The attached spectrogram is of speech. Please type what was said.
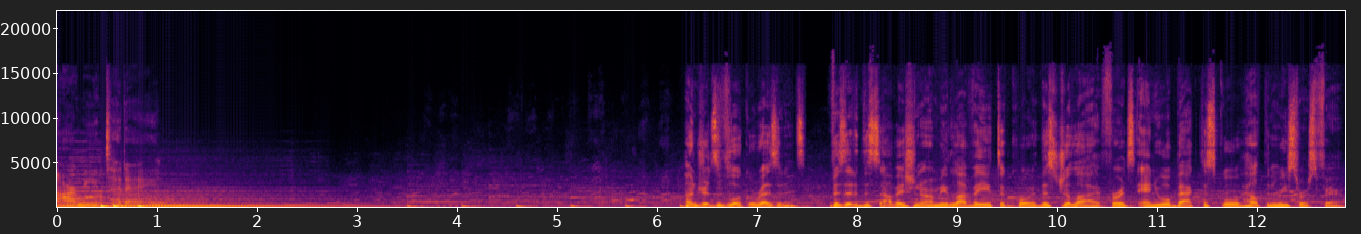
Army today. Hundreds of local residents visited the Salvation Army La Villita Corps this July for its annual Back to School Health and Resource Fair.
